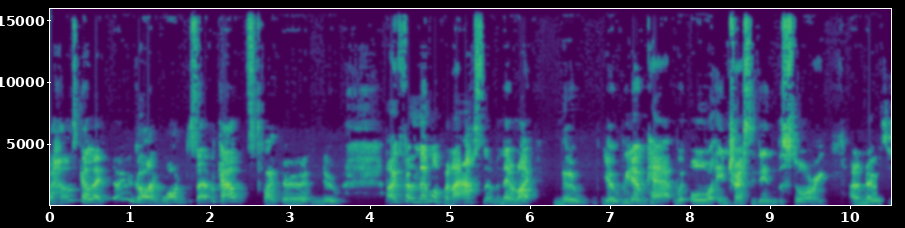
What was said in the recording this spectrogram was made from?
I was kind of like, no, you got like one set of accounts. Like, uh, no. I phoned them up and I asked them, and they were like, no, you know, we don't care. We're all interested in the story. And I know it's a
